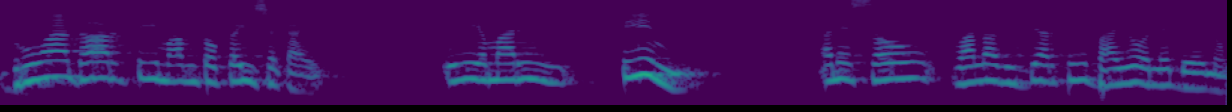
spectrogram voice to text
ધુઆધાર ટીમ આમ તો કહી શકાય. એવી અમારી ટીમ અને સૌ વાલા વિદ્યાર્થી ભાઈઓ અને બહેનો.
